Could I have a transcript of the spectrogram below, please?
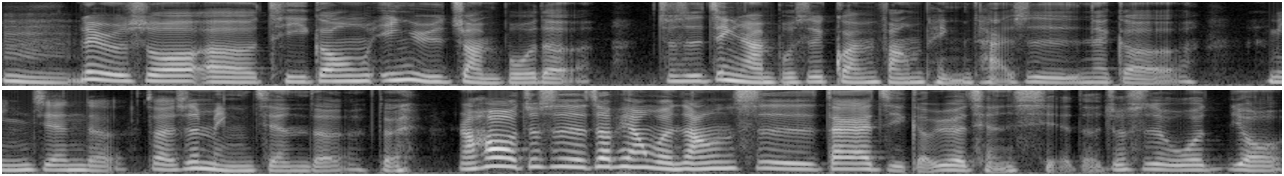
嗯，例如说，呃，提供英语转播的，就是竟然不是官方平台，是那个。民间的，对，是民间的，对。然后就是这篇文章是大概几个月前写的，就是我有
